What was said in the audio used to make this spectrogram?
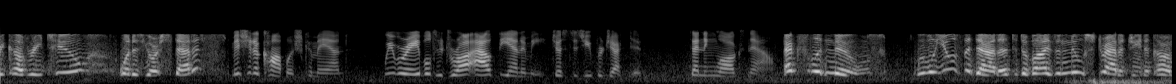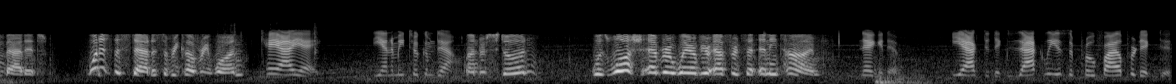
Recovery 2. What is your status? Mission accomplished, Command. We were able to draw out the enemy, just as you projected. Sending logs now. Excellent news. We will use the data to devise a new strategy to combat it. What is the status of Recovery 1? KIA. The enemy took him down. Understood. Was Wash ever aware of your efforts at any time? Negative. He acted exactly as the profile predicted.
